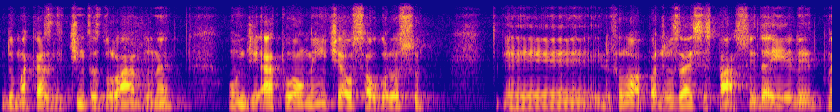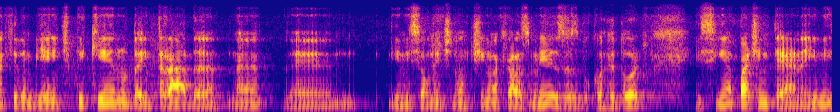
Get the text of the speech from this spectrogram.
de uma casa de tintas do lado, né? Onde atualmente é o Sal Grosso, é, ele falou: ó, pode usar esse espaço. E daí ele, naquele ambiente pequeno da entrada, né? É, inicialmente não tinham aquelas mesas do corredor, e sim a parte interna. E,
